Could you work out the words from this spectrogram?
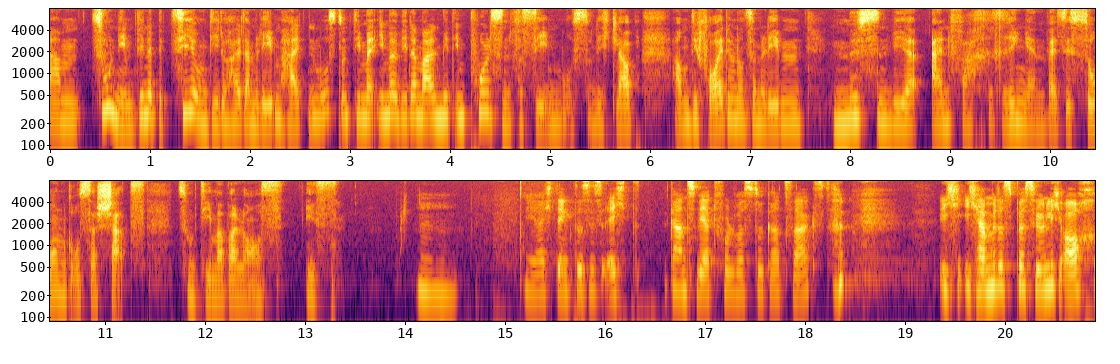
ähm, zunimmt, wie eine Beziehung, die du halt am Leben halten musst und die man immer wieder mal mit Impulsen versehen muss. Und ich glaube, um die Freude in unserem Leben müssen wir einfach ringen, weil sie so ein großer Schatz zum Thema Balance ist. Mhm. Ja, ich denke, das ist echt ganz wertvoll, was du gerade sagst. Ich, ich habe mir das persönlich auch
